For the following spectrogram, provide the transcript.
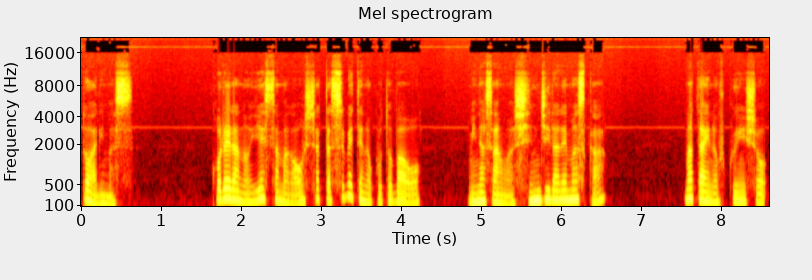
とあります。これらのイエス様がおっしゃったすべての言葉を皆さんは信じられますか？マタイの福音書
